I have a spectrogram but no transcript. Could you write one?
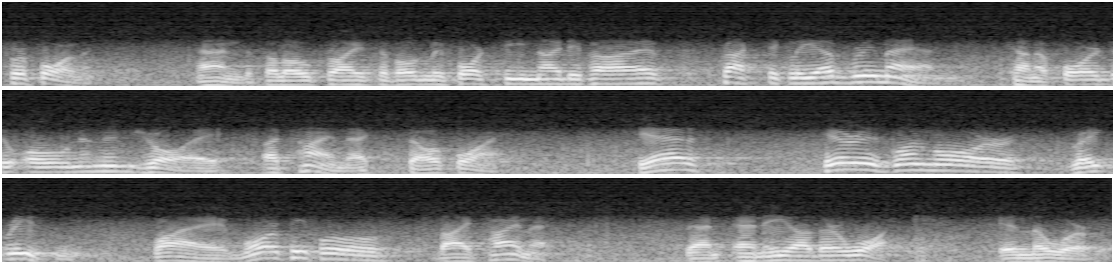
performance. And at the low price of only $14.95, practically every man can afford to own and enjoy a Timex self-wind. Yes, here is one more great reason why more people buy Timex than any other watch in the world.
